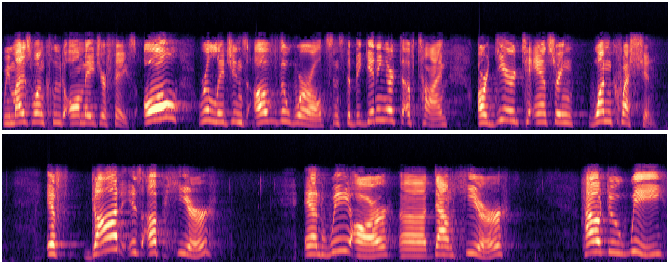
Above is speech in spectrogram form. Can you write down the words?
we might as well include all major faiths. All religions of the world, since the beginning of time, are geared to answering one question If God is up here and we are uh, down here, how do we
